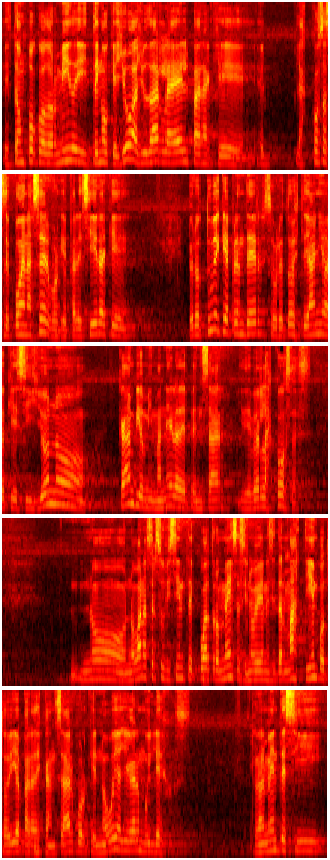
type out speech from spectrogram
está un poco dormido y tengo que yo ayudarle a Él para que las cosas se puedan hacer, porque pareciera que... Pero tuve que aprender, sobre todo este año, a que si yo no cambio mi manera de pensar y de ver las cosas, no, no van a ser suficientes cuatro meses, sino voy a necesitar más tiempo todavía para descansar, porque no voy a llegar muy lejos. Realmente si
